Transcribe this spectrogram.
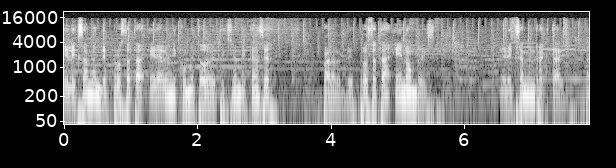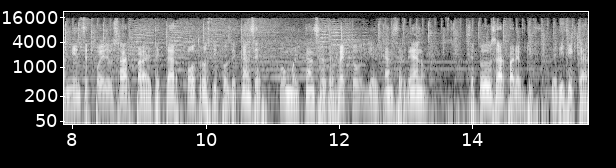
el examen de próstata era el único método de detección de cáncer para de próstata en hombres. El examen rectal también se puede usar para detectar otros tipos de cáncer, como el cáncer de recto y el cáncer de ano. Se puede usar para verificar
